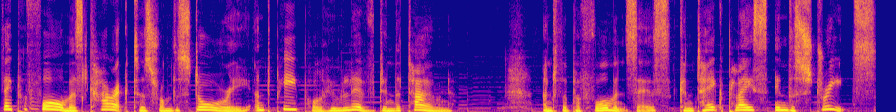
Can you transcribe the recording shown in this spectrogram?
They perform as characters from the story and people who lived in the town. And the performances can take place in the streets.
